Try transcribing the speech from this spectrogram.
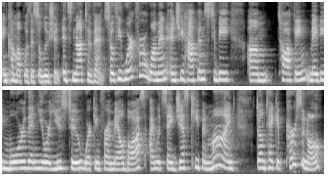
and come up with a solution. It's not to vent. So if you work for a woman and she happens to be um, talking maybe more than you're used to working for a male boss, I would say just keep in mind, don't take it personal.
